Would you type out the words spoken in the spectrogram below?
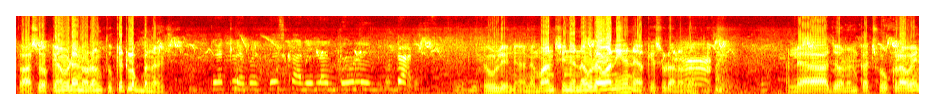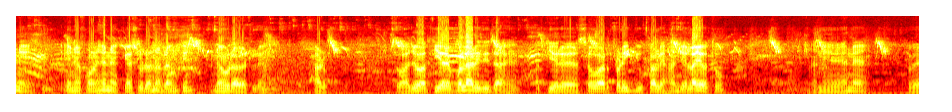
તો આસુ કેવડાનો રંગ તું કેટલોક બનાવે ધૂળીને અને માનસીને નવરાવાની છે ને આ કેસુડાનો રંગથી એટલે આ જો નનકા છોકરા હોય ને, એને પણ છે ને કેસુડાના રંગથી નવરાવે એટલે સારું તો આ જો અત્યારે પલાળી દીધા છે. અત્યારે સવાર પડી ગયું, કાલે સાંજે લાવ્યો હતો અને હે ને, હવે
